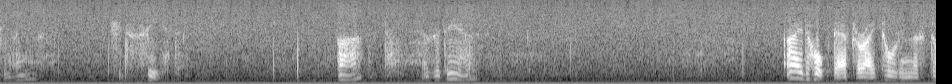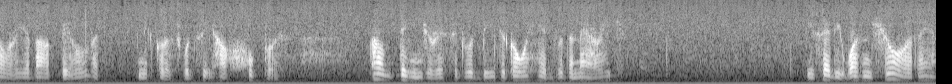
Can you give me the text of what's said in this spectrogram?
feelings, she'd see it. But, as it is, I'd hoped after I told him the story about Bill that Nicholas would see how hopeless, how dangerous it would be to go ahead with the marriage. He said he wasn't sure then.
